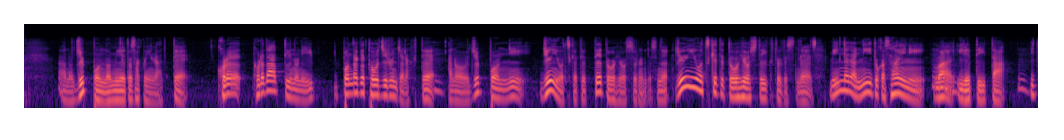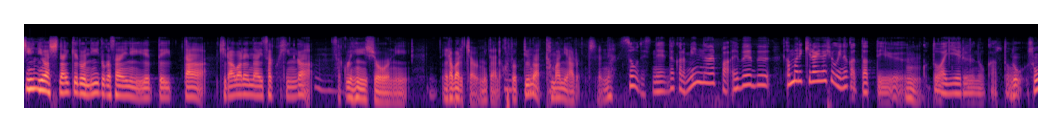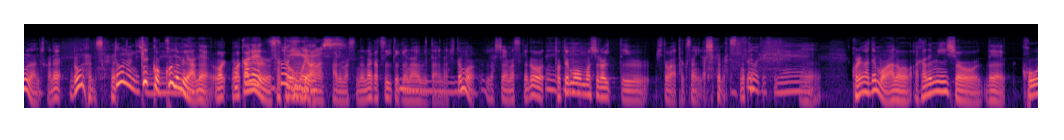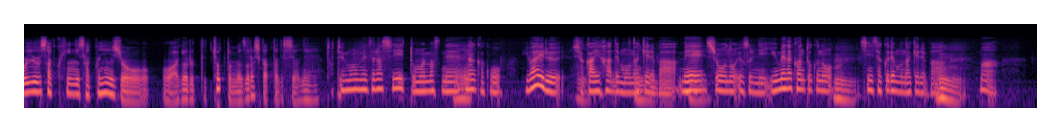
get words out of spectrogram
あの10本ノミネート作品があって、これこれだっていうのに1本だけ投じるんじゃなくて、うん、あの10本に順位をつけてって投票するんですね。順位をつけて投票していくとですねみんなが2位とか3位には入れていた、うん、1位にはしないけど2位とか3位に入れていた嫌われない作品が作品賞に、うん選ばれちゃうみたいなことっていうのはたまにあるんですよね。うん、そうですね。だからみんなやっぱエブエブあんまり嫌いな人がいなかったっていうことは言えるのかと、うん、そうなんですかね。どうなんですかね。どうなんでしょう、ね、結構好みはね分かれる作品ではありますね。なんかついていけないみたいな人もいらっしゃいますけど、うん、とても面白いっていう人はたくさんいらっしゃいますね。そうですね、えー、これはでもあのアカデミー賞でこういう作品に作品賞をあげるってちょっと珍しかったですよね。とても珍しいと思いますね。ねなんかこういわゆる社会派でもなければ、うん、名称の、要するに有名な監督の新作でもなければ、うん、まあ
